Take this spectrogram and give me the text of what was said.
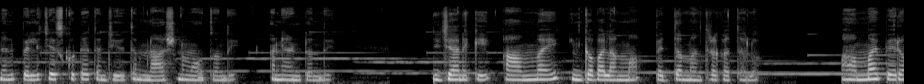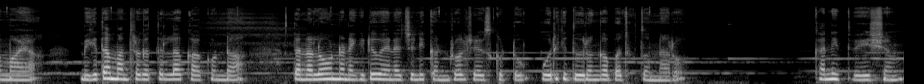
నేను పెళ్ళి చేసుకుంటే తన జీవితం నాశనం అవుతుంది అని అంటుంది. నిజానికి ఆ అమ్మాయి ఇంకా వాళ్ళ అమ్మ పెద్ద మంత్రగత్తలు ఆ అమ్మాయి పేరు మాయ. మిగతా మంత్రగతుల్లా కాకుండా తనలో ఉన్న నెగిటివ్ ఎనర్జీని కంట్రోల్ చేసుకుంటూ ఊరికి దూరంగా బతుకుతున్నారు. కానీ ద్వేషం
